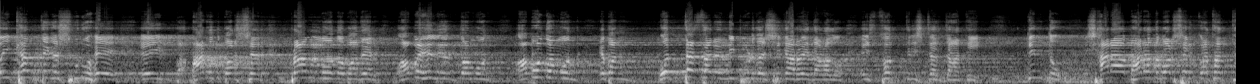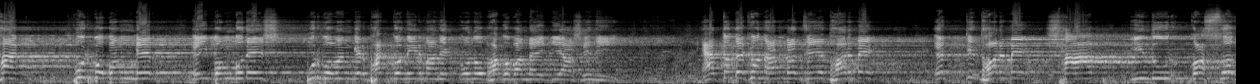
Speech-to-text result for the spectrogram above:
ওইখান থেকে শুরু হয়ে এই ভারতবর্ষের ব্রাহ্মণবাদের অবহেলিত দমন, অবদমন এবং অত্যাচারের নিপুণতার শিকার হয়ে দাঁড়াল এই ছত্রিশটা জাতি। কিন্তু সারা ভারতবর্ষের কথা থাক, পূর্ববঙ্গের এই বঙ্গদেশ, পূর্ববঙ্গের ভাগ্য নির্মাণে কোনো ভগবানরা এগিয়ে আসেনি। এত দেখুন আমরা যে ধর্মে, একটি ধর্মে সাপ, ইঁদুর কশ্যপ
